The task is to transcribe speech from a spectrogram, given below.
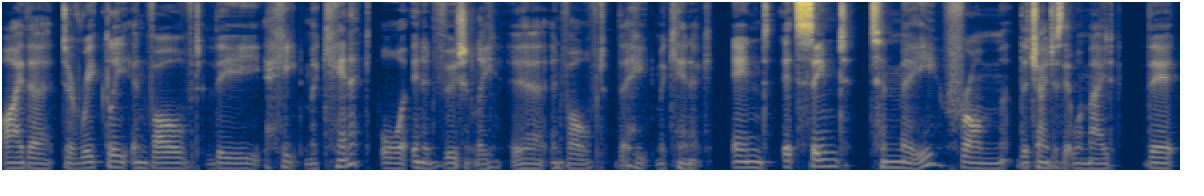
either directly involved the heat mechanic or inadvertently uh, involved the heat mechanic. And it seemed to me from the changes that were made that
